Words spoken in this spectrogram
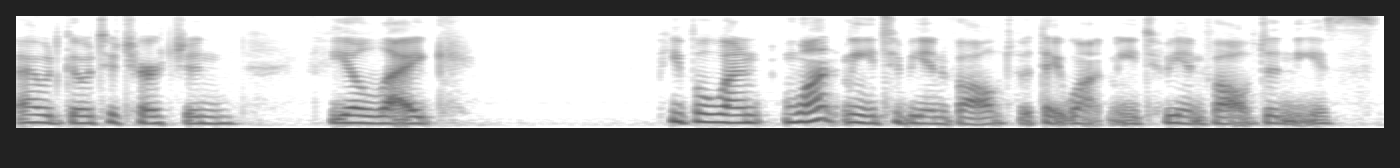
i would go to church and feel like people want want me to be involved but they want me to be involved in these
